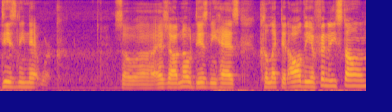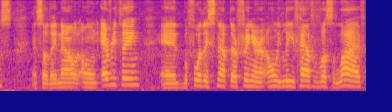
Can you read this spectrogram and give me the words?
Disney network. So uh, as y'all know, Disney has collected all the Infinity Stones, and so they now own everything. And before they snap their finger and only leave half of us alive,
